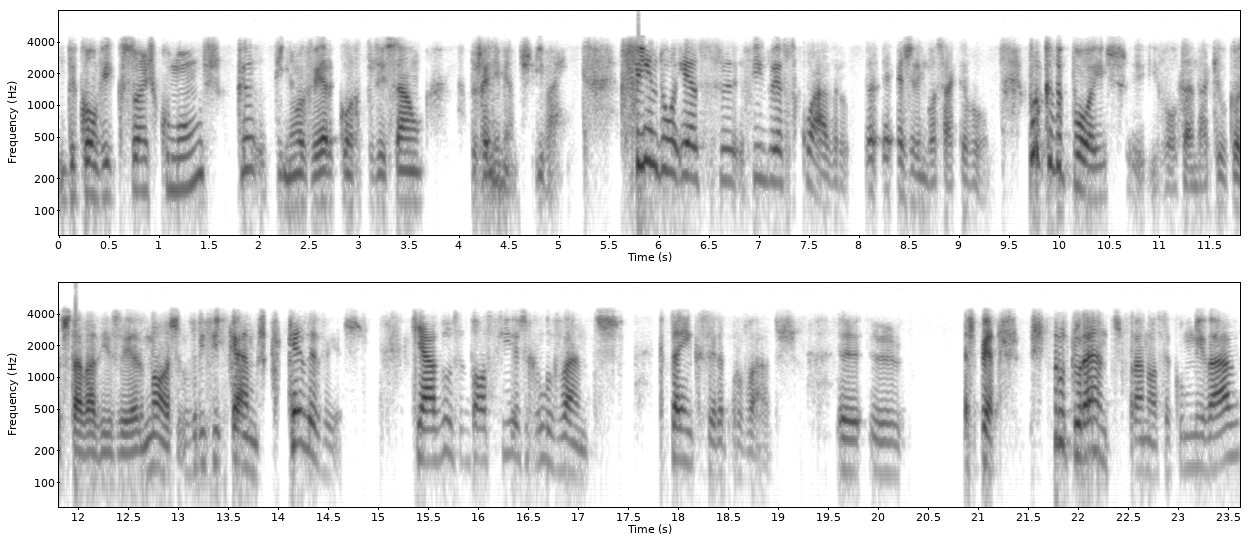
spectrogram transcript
de convicções comuns que tinham a ver com a reposição dos rendimentos. E bem, Findo esse, findo esse quadro, a, a geringonça acabou. Porque depois, e voltando àquilo que eu estava a dizer, nós verificamos que cada vez que há dossiês relevantes que têm que ser aprovados, eh, eh, aspectos estruturantes para a nossa comunidade,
